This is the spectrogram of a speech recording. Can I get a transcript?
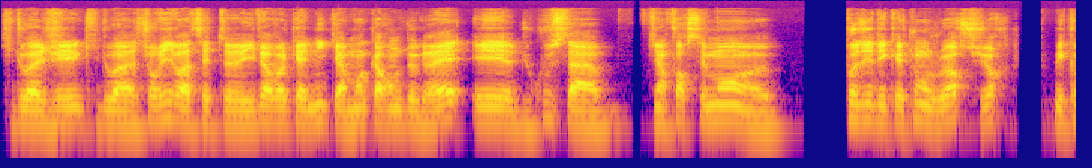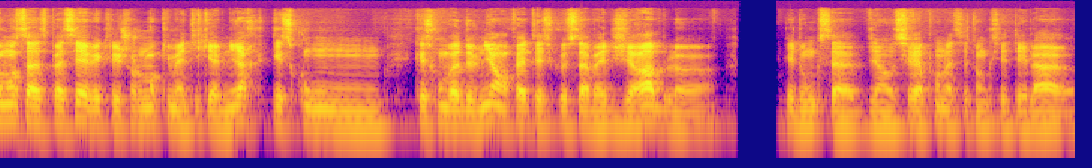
qui, doit, qui doit survivre à cet euh, hiver volcanique à moins 40 degrés. Et euh, du coup, ça vient forcément poser des questions aux joueurs sur mais comment ça va se passer avec les changements climatiques à venir? Qu'est-ce qu'on qu'est-ce va devenir en fait? Est-ce que ça va être gérable Et donc, ça vient aussi répondre à cette anxiété-là,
